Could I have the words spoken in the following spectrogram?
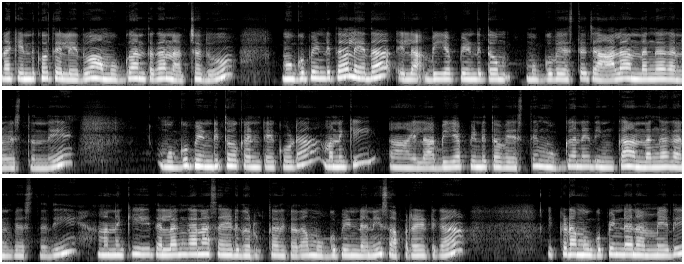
నాకు ఎందుకో తెలియదు ఆ ముగ్గు అంతగా నచ్చదు. ముగ్గు పిండితో లేదా ఇలా బియ్యపు పిండితో ముగ్గు వేస్తే చాలా అందంగా కనిపిస్తుంది. ముగ్గు పిండితో కంటే కూడా మనకి ఇలా బియ్యపు పిండితో వేస్తే ముగ్గు అనేది ఇంకా అందంగా కనిపిస్తుంది మనకి తెలంగాణ సైడ్ దొరుకుతుంది కదా! ముగ్గు పిండి అని సపరేట్గా ఇక్కడ ముగ్గు పిండి అని అమ్మేది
